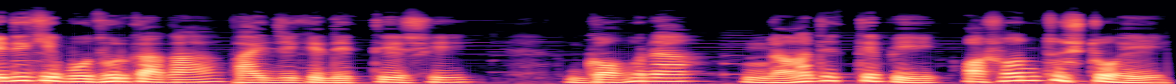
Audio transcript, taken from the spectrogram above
এদিকে বধূর কাকা ভাইজিকে দেখতে এসে গহনা না দেখতে পেয়ে অসন্তুষ্ট হয়ে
